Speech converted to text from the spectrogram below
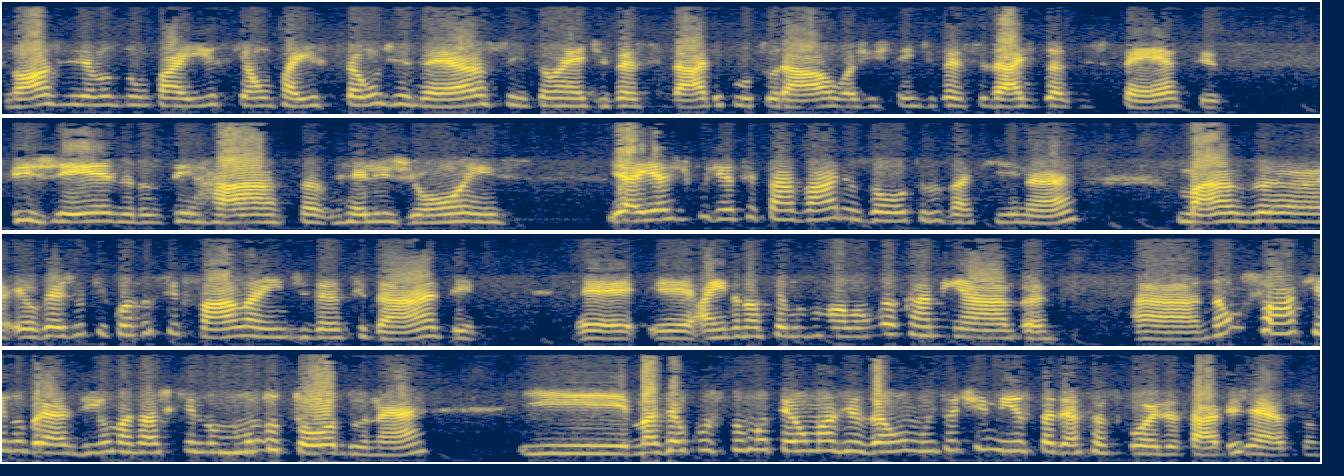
nós vivemos num país que é um país tão diverso, então é diversidade cultural, a gente tem diversidade das espécies, de gêneros, de raças, religiões, e aí a gente podia citar vários outros aqui, né? Mas uh, eu vejo que quando se fala em diversidade, é, é, ainda nós temos uma longa caminhada ah, não só aqui no Brasil, mas acho que no mundo todo, né? E, mas eu costumo ter uma visão muito otimista dessas coisas, sabe, Gerson?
